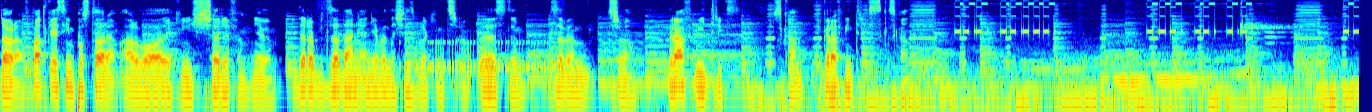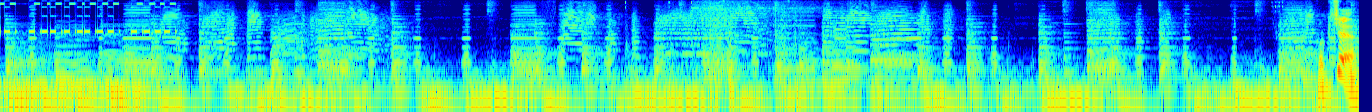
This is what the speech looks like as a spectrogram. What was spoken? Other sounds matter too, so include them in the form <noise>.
Dobra, wpadka jest impostorem albo jakimś szeryfem, nie wiem. Idę robić zadania, nie będę się z Blackiem trzymał, e, z tym, Zebem trzymał. Graf Matrix, scan. Graf Matrix, scan. Gdzie?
